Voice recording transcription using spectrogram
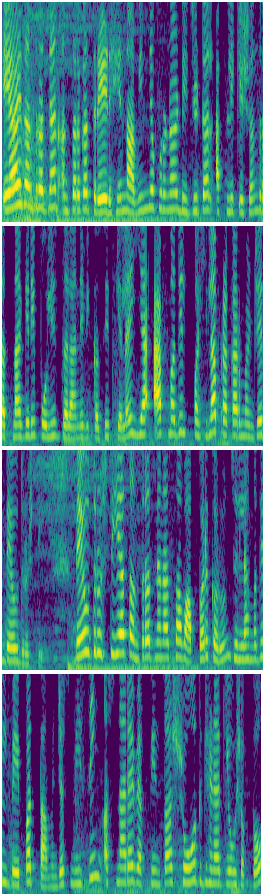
ए आय तंत्रज्ञान अंतर्गत रेड हे नाविन्यपूर्ण डिजिटल ॲप्लिकेशन रत्नागिरी पोलीस दलाने विकसित केलंय. या ॲपमधील पहिला प्रकार म्हणजे देवदृष्टी. देवदृष्टी या तंत्रज्ञानाचा वापर करून जिल्ह्यामधील बेपत्ता म्हणजेच मिसिंग असणाऱ्या व्यक्तींचा शोध घेण्यात येऊ शकतो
